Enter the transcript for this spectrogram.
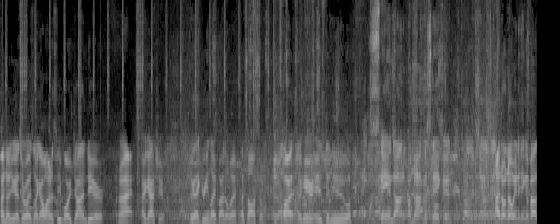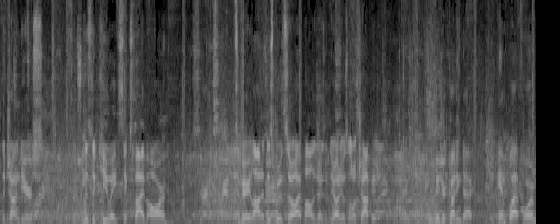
I know you guys are always like, I want to see more John Deere. All right, I got you. Look at that green light, by the way. That's awesome. All right, so here is the new stand-on, if I'm not mistaken. I don't know anything about the John Deere's. This is the Q865R. It's very loud at this booth, so I apologize if the audio is a little choppy. Here's your cutting deck and platform.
